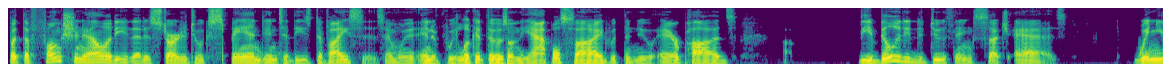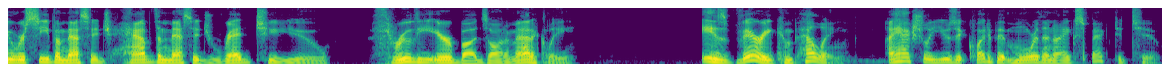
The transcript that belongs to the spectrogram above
But the functionality that has started to expand into these devices, and we, and if we look at those on the Apple side with the new AirPods, uh, the ability to do things such as when you receive a message, have the message read to you through the earbuds automatically is very compelling. I actually use it quite a bit more than I expected to.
